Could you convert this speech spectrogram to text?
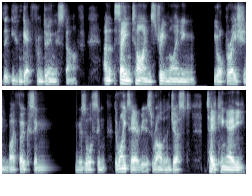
that you can get from doing this stuff. And at the same time, streamlining your operation by focusing resource in the right areas rather than just taking a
